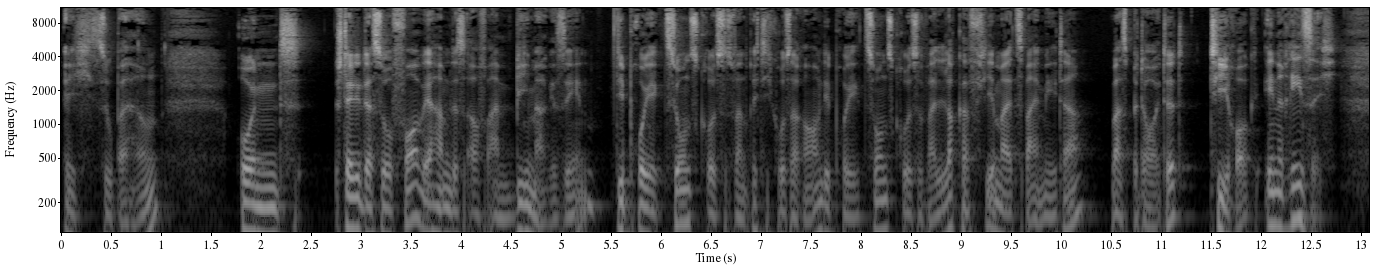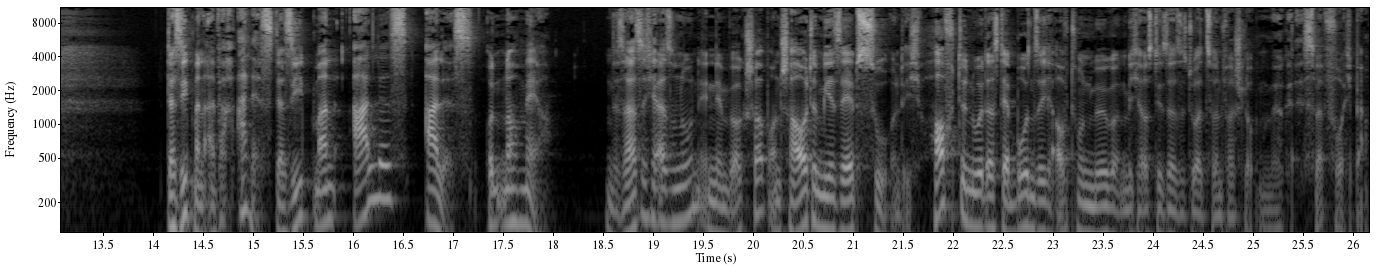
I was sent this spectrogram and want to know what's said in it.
Ich, Superhirn. Und stell dir das so vor, wir haben das auf einem Beamer gesehen. Die Projektionsgröße, es war ein richtig großer Raum, die Projektionsgröße war locker vier mal zwei Meter, was bedeutet T-Rock in riesig. Da sieht man einfach alles. Da sieht man alles, alles und noch mehr. Und da saß ich also nun in dem Workshop und schaute mir selbst zu. Und ich hoffte nur, dass der Boden sich auftun möge und mich aus dieser Situation verschlucken möge. Es war furchtbar.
